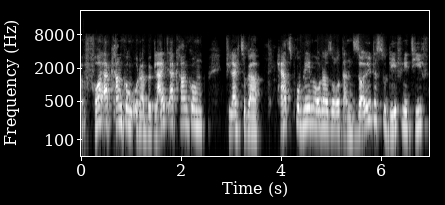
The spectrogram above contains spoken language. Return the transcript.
Vorerkrankungen oder Begleiterkrankungen, vielleicht sogar Herzprobleme oder so, dann solltest du definitiv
